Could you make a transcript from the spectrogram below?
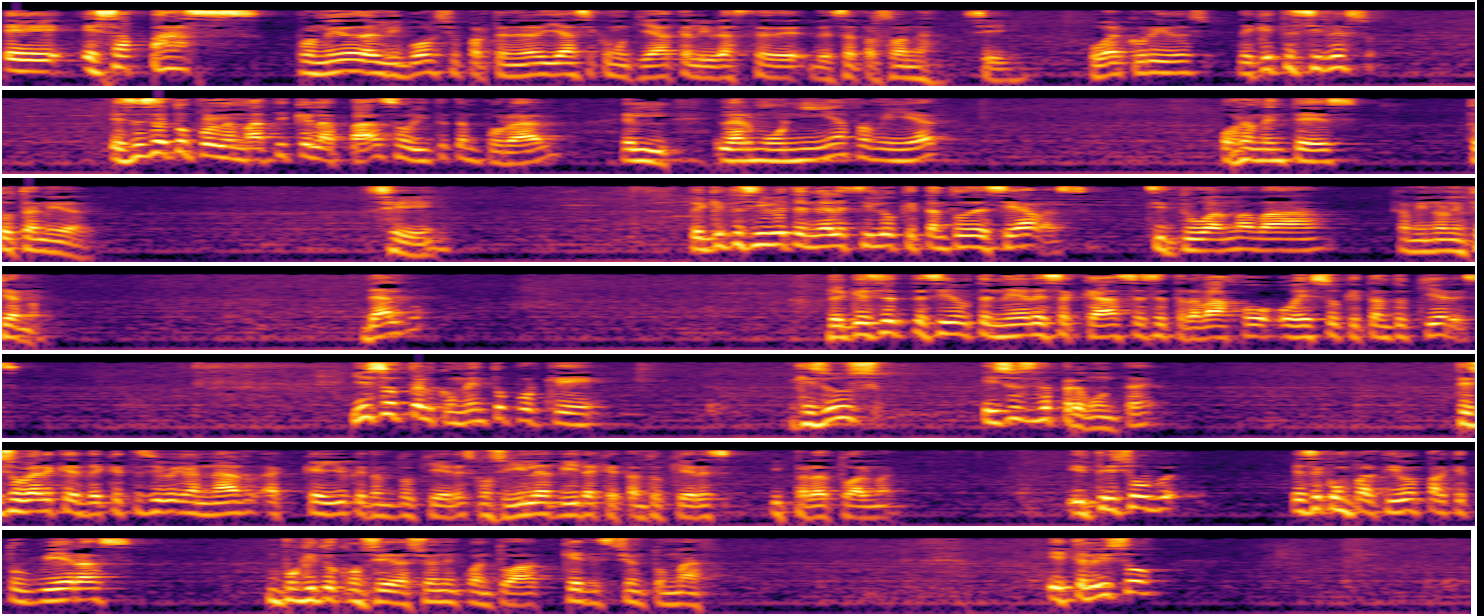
eh, esa paz por medio del divorcio para tener ya así como que ya te libraste de, esa persona, sí, o haber corrido eso, ¿de qué te sirve eso? ¿Es esa tu problemática, la paz ahorita temporal, la armonía familiar? ¿O es totalidad? Sí. ¿De qué te sirve tener el estilo que tanto deseabas si tu alma va camino al infierno? ¿De algo? ¿De qué te sirve obtener esa casa, ese trabajo o eso que tanto quieres? Y eso te lo comento porque Jesús hizo esta pregunta, te hizo ver que de qué te sirve ganar aquello que tanto quieres, conseguir la vida que tanto quieres y perder tu alma. Y te hizo ese comparativo para que tuvieras un poquito de consideración en cuanto a qué decisión tomar. Y te lo hizo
